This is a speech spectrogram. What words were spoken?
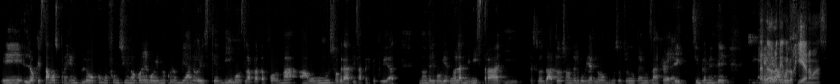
Eh, lo que estamos, por ejemplo, como funcionó con el gobierno colombiano, es que dimos la plataforma a un uso gratis a perpetuidad, donde el gobierno la administra y pues, los datos son del gobierno, nosotros no tenemos nada que ver ahí, simplemente... Han dado la tecnología nomás.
